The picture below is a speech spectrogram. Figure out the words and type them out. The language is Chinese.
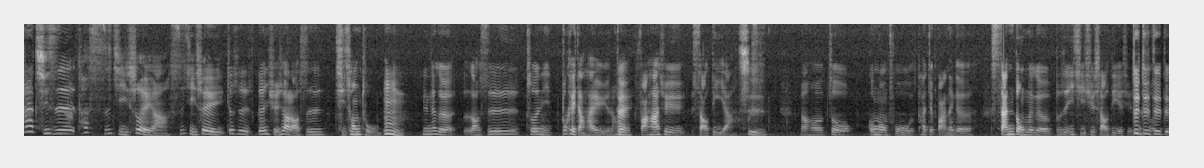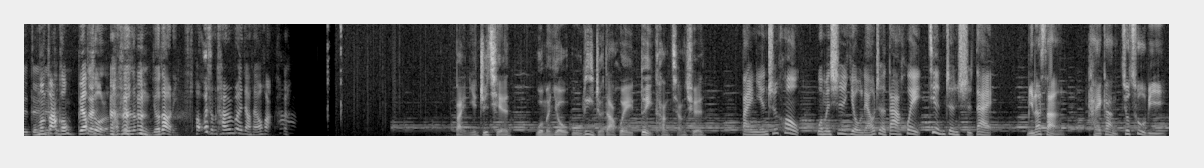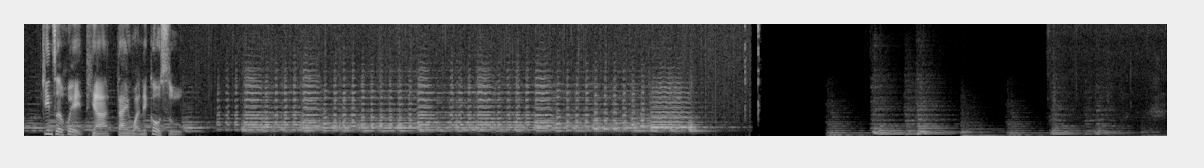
他其实他十几岁啊，十几岁就是跟学校老师起冲突。嗯，那个老师说你不可以讲台语，然后罚他去扫地啊。是，然后做公共服务，他就把那个煽动那个不是一起去扫地的学生，对对对对对，我们罢工不要做了。老师说嗯，有道理。好，为什么台湾人不能讲台湾话？百年之前，我们有无力者大会对抗强权。百年之后，我们是有聊者大会见证时代。米娜桑开讲就趣味，跟着会听台湾的故事。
